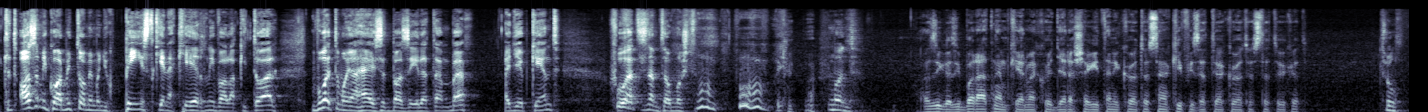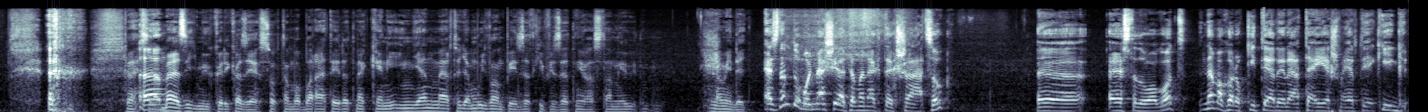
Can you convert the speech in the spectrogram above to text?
Tehát az, amikor, mit tudom én, mondjuk pénzt kéne kérni valakitől, voltam olyan helyzetben az életemben, egyébként, fú, hát ezt nem tudom most, mondd. Az igazi barát nem kér meg, hogy gyere segíteni költöztetni, kifizeti a költöztetőket. True. Persze, Um, mert ez így működik, azért szoktam a barátédet megkérni ingyen, mert hogy amúgy van pénzed kifizetni azt, ami... Na mindegy. Ezt nem tudom, hogy meséltem-e nektek, srácok, ezt a dolgot. Nem akarok kitérni rá teljes mértékig,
